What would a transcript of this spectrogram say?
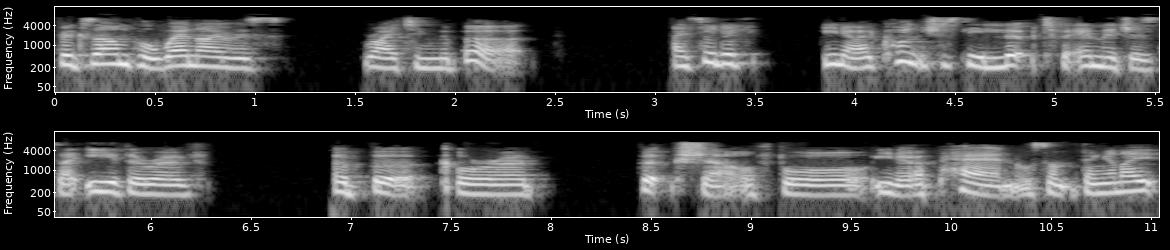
for example, when I was writing the book, I sort of, you know, I consciously looked for images that either of a book or a bookshelf or, you know, a pen or something. And I,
